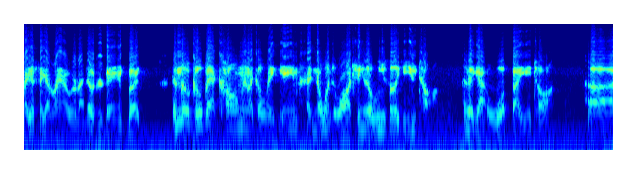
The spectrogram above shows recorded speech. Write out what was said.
I guess they got ran over by Notre Dame, but then they'll go back home in like a late game and no one's watching. They'll lose to like Utah, and they got whooped by Utah. Uh,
